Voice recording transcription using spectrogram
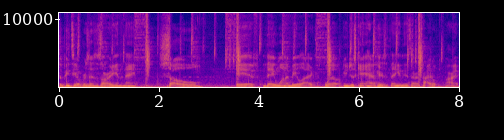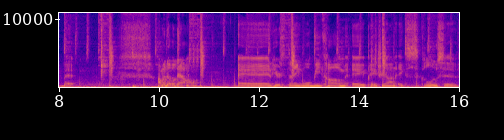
the PTO presents is already in the name. So if they want to be like, well, you just can't have here's the thing in the entire title. All right, bet. I'm gonna double down on them. And here's the thing: we'll become a Patreon exclusive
